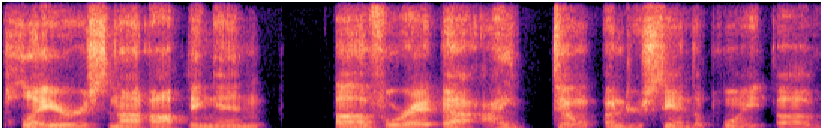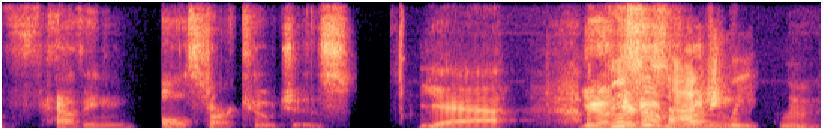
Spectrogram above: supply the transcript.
players not opting in uh, for it. Uh, I don't understand the point of having all star coaches. Yeah, you know this they're not running. Actually, mm.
